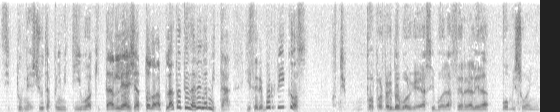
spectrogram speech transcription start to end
Si tú me ayudas, primitivo, a quitarle a ella toda la plata, te daré la mitad y seremos ricos. Pues perfecto porque así podré hacer realidad por mi sueño.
